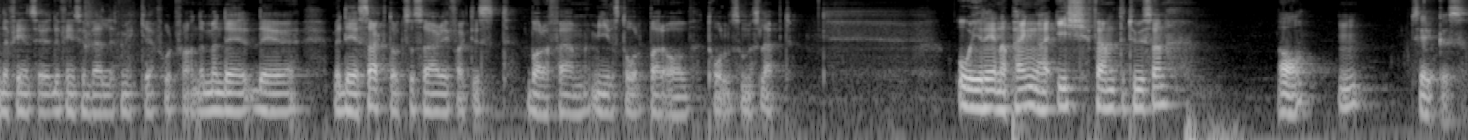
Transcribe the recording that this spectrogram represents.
Och det finns ju, det finns ju väldigt mycket fortfarande. Men det, det, med det sagt också så är det ju faktiskt bara fem milstolpar av 12 som är släppt. Och i rena pengar, ish 50 000. Ja, Mm. cirkus.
